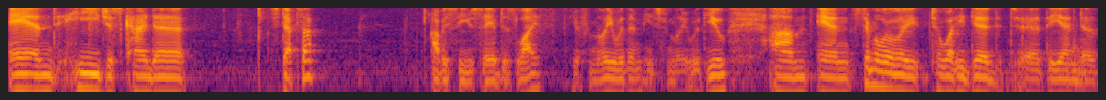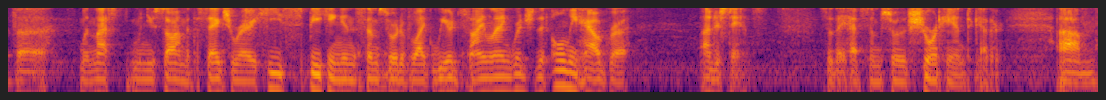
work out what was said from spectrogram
and he just kind of steps up. Obviously, you saved his life. You're familiar with him. He's familiar with you. Um, and similarly to what he did to, at the end of uh, when last when you saw him at the sanctuary, he's speaking in some sort of like weird sign language that only Halgra understands. So they have some sort of shorthand together. Um,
